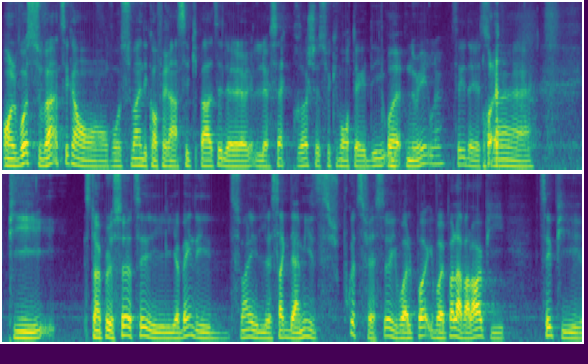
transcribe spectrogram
on le voit souvent, tu sais, quand on voit souvent des conférenciers qui parlent, sais, le, cercle proche, c'est ceux qui vont t'aider ou te nuire, tu sais, souvent. Euh, puis c'est un peu ça, tu sais, il y a bien des. Souvent, le cercle d'amis, pourquoi tu fais ça? Ils ne voient, pas, ils voient pas la valeur, puis. Sais, puis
